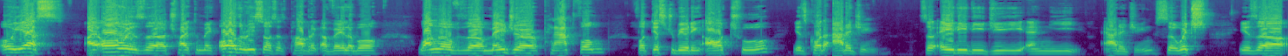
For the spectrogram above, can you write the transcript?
Oh, yes. I always uh, try to make all the resources public available. One of the major platform for distributing our tool is called Addgene. So A D D G E N E, Addgene. So which is, uh,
